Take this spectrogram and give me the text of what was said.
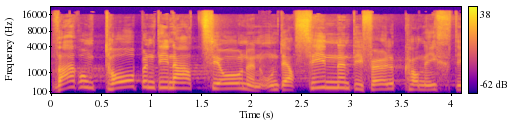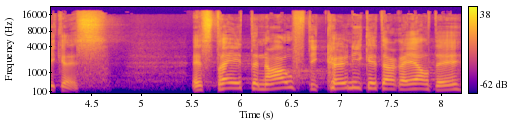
warum toben die Nationen und ersinnen die Völker Nichtiges? Es treten auf die Könige der Erde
